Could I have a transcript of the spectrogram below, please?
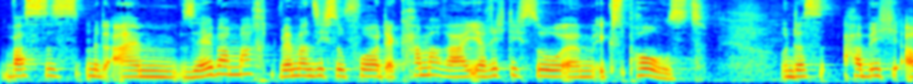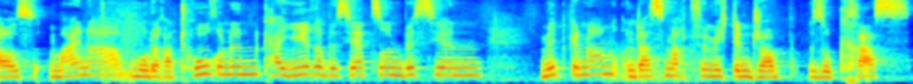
was es mit einem selber macht, wenn man sich so vor der Kamera ja richtig so ähm, exposed. Und das habe ich aus meiner Moderatorinnenkarriere bis jetzt so ein bisschen mitgenommen. Und das macht für mich den Job so krass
